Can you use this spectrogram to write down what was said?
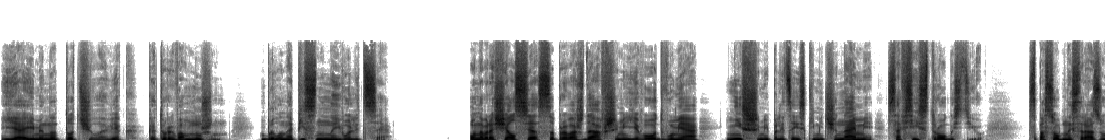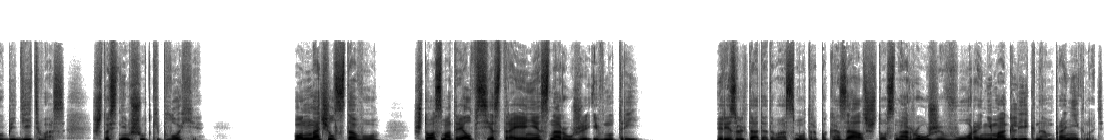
«Я именно тот человек, который вам нужен», было написано на его лице. Он обращался с сопровождавшими его двумя низшими полицейскими чинами со всей строгостью, способный сразу убедить вас, что с ним шутки плохи. Он начал с того, что осмотрел все строения снаружи и внутри. Результат этого осмотра показал, что снаружи воры не могли к нам проникнуть,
